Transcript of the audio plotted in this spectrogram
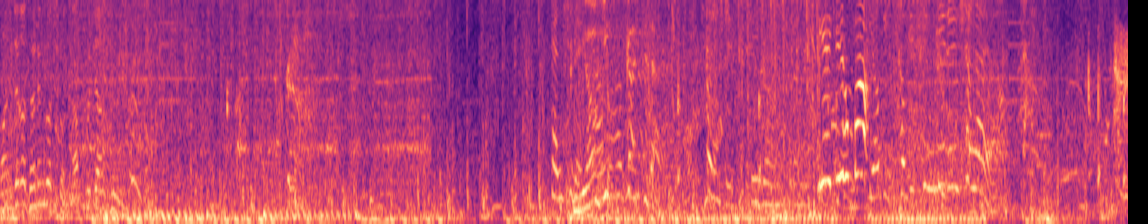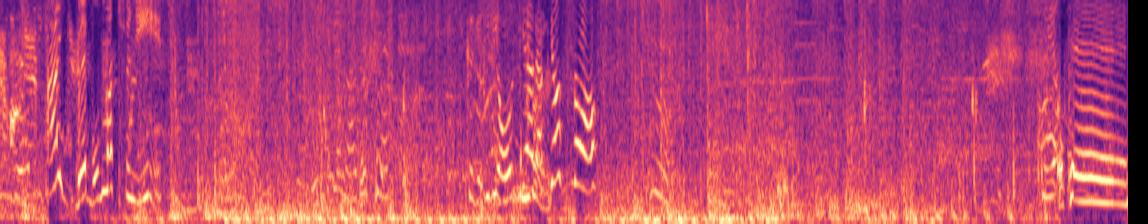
환자가 되는 것도 나쁘지 않군요. 당신은 여기까지다. 뒤에 뒤에 봐! 여기 저기 승리를 향하여. 아이, 왜 못 맞추니? 그게 이게 어디야? 나 꼈어. 오케이.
